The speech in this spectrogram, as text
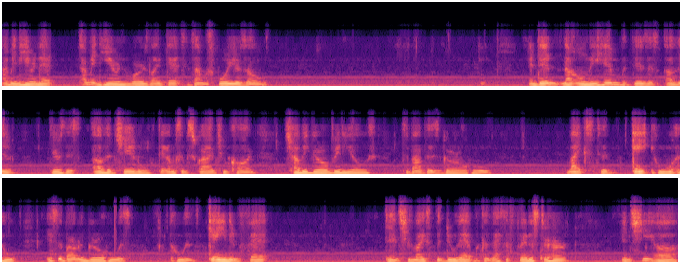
I've been hearing that. I've been hearing words like that since I was four years old. And then not only him, but there's this other there's this other channel that I'm subscribed to called Chubby Girl Videos. It's about this girl who likes to gain who who it's about a girl who is who is gaining fat and she likes to do that because that's a fetish to her. And she uh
